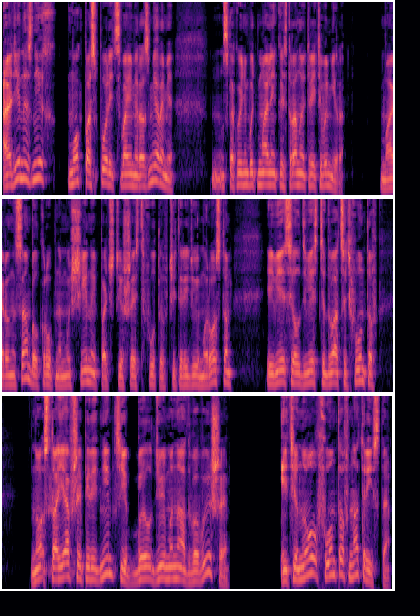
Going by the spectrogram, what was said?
Один из них мог поспорить своими размерами с какой-нибудь маленькой страной третьего мира. Майрон и сам был крупным мужчиной, почти 6 футов 4 дюйма ростом и весил 220 фунтов, но стоявший перед ним тип был дюйма на два выше и тянул фунтов на 300.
